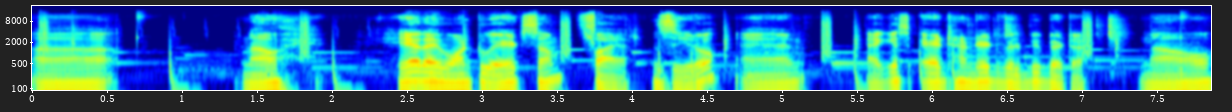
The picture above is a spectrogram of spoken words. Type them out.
uh, now here I want to add some fire 0 and I guess 800 will be better. Now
